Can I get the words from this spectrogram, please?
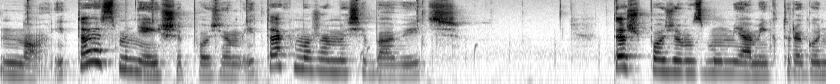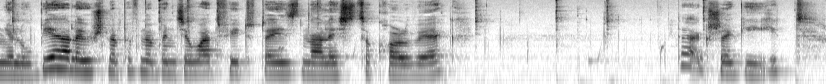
No, i to jest mniejszy poziom, i tak możemy się bawić. Też poziom z mumiami, którego nie lubię, ale już na pewno będzie łatwiej tutaj znaleźć cokolwiek. Także git.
